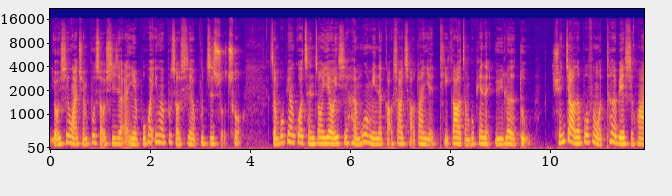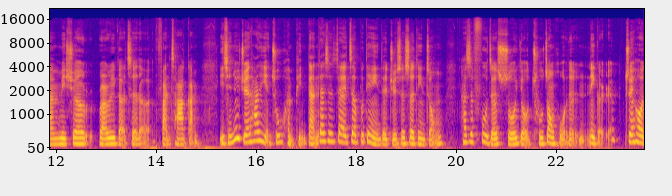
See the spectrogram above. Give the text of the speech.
游戏完全不熟悉的人，也不会因为不熟悉而不知所措。整部片过程中也有一些很莫名的搞笑桥段，也提高了整部片的娱乐度。选角的部分，我特别喜欢 Michelle Rodriguez 的反差感。以前就觉得他的演出很平淡，但是在这部电影的角色设定中，他是负责所有出重活的那个人。最后，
